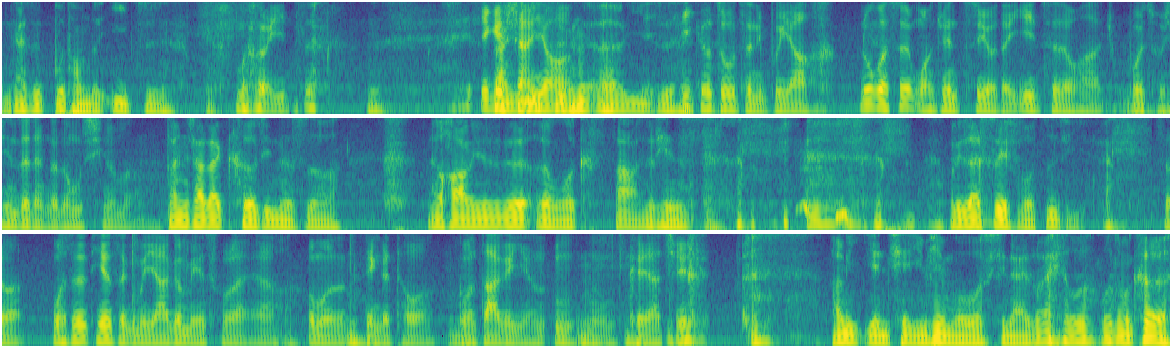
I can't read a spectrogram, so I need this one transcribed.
应该是不同的意志，不同意志，嗯，一个想要，呃，意志，一个阻止你不要。如果是完全自由的意志的话，就不会出现这两个东西了嘛。当下在氪金的时候，那个画面就是这个恶魔杀了个天使，我就在说服我自己，是吗？我是天使，根本压根没出来啊！恶魔点个头，给我眨个眼，嗯嗯，磕下去。然后你眼前一片模糊，醒来说：“哎，我我怎么刻？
